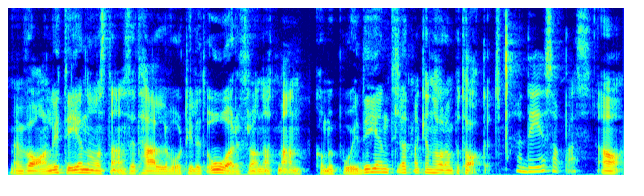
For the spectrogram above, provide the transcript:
Men vanligt är någonstans ett halvår till ett år från att man kommer på idén till att man kan ha den på taket. Ja, det är så pass. Ja,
